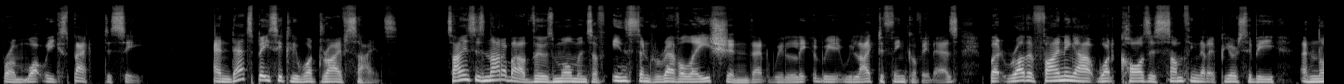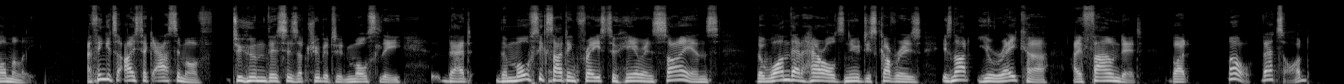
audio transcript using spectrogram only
from what we expect to see. And that's basically what drives science. Science is not about those moments of instant revelation that we, li- we, we like to think of it as, but rather finding out what causes something that appears to be anomaly. I think it's Isaac Asimov, to whom this is attributed mostly, that the most exciting phrase to hear in science the one that heralds new discoveries is not Eureka, I found it, but oh, that's odd.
